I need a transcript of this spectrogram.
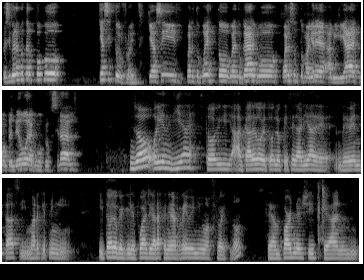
pero si puedes contar un poco qué haces tú en Floyd, qué haces, cuál es tu puesto, cuál es tu cargo, cuáles son tus mayores habilidades como emprendedora, como profesional. Yo hoy en día estoy a cargo de todo lo que es el área de, de ventas y marketing y, y, todo lo que, le pueda llegar a generar revenue a Floyd, ¿no? Sean partnerships, sean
